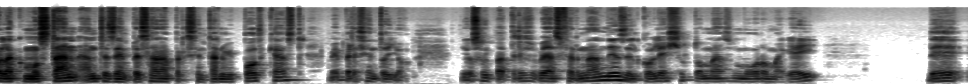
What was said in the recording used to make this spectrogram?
Hola, ¿cómo están? Antes de empezar a presentar mi podcast, me presento yo. Yo soy Patricio Beas Fernández del Colegio Tomás Moro Maguey de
